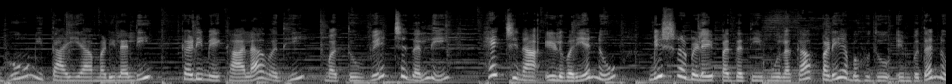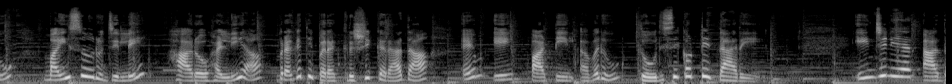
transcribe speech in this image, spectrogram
ಭೂಮಿ ತಾಯಿಯ ಮಡಿಲಲ್ಲಿ ಕಡಿಮೆ ಕಾಲಾವಧಿ ಮತ್ತು ವೆಚ್ಚದಲ್ಲಿ ಹೆಚ್ಚಿನ ಇಳುವರಿಯನ್ನು ಮಿಶ್ರ ಬೆಳೆ ಪದ್ಧತಿ ಮೂಲಕ ಪಡೆಯಬಹುದು ಎಂಬುದನ್ನು ಮೈಸೂರು ಜಿಲ್ಲೆ ಹಾರೋಹಳ್ಳಿಯ ಪ್ರಗತಿಪರ ಕೃಷಿಕರಾದ ಎಂಎ ಪಾಟೀಲ್ ಅವರು ತೋರಿಸಿಕೊಟ್ಟಿದ್ದಾರೆ. ಇಂಜಿನಿಯರ್ ಆದ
